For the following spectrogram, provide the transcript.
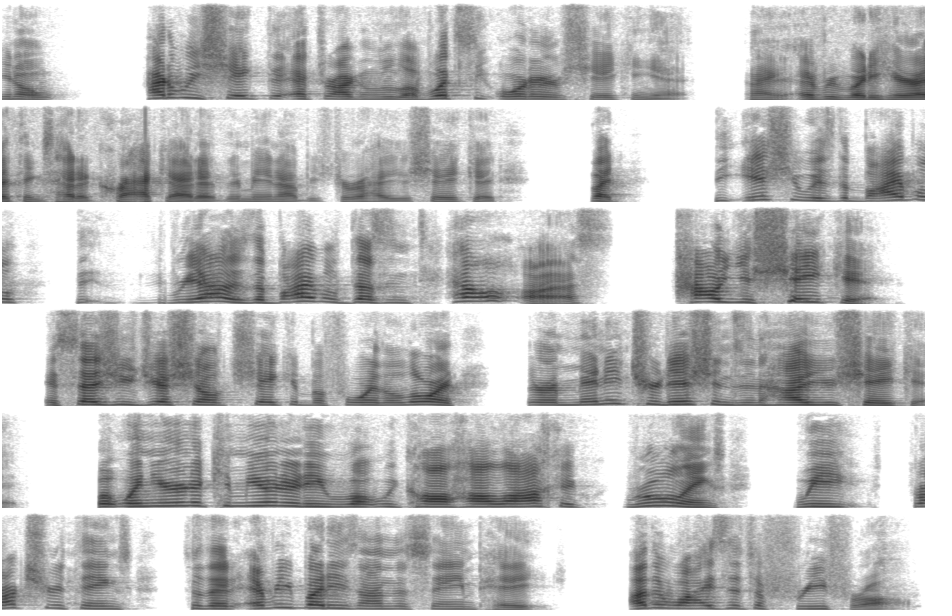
you know, how do we shake the etrog and lulav? What's the order of shaking it? I, everybody here, I think, has had a crack at it. They may not be sure how you shake it. But the issue is the Bible, the reality is the Bible doesn't tell us how you shake it. It says you just shall shake it before the Lord. There are many traditions in how you shake it. But when you're in a community, what we call halakhic rulings, we structure things so that everybody's on the same page. Otherwise, it's a free for all.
